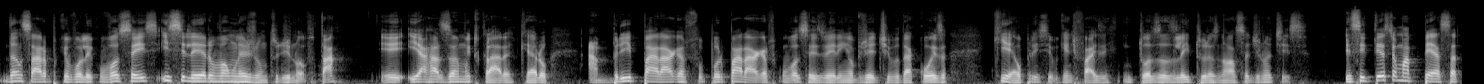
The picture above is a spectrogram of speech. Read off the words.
dançaram, porque eu vou ler com vocês. E se leram, vão ler junto de novo, tá? E, e a razão é muito clara. Quero abrir parágrafo por parágrafo com vocês verem o objetivo da coisa, que é o princípio que a gente faz em todas as leituras nossas de notícia. Esse texto é uma peça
